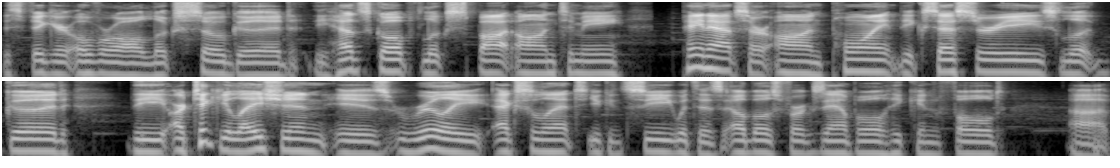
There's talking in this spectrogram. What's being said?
This figure overall looks so good. The head sculpt looks spot on to me. Paint apps are on point. The accessories look good. The articulation is really excellent. You can see with his elbows, for example, he can fold uh,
